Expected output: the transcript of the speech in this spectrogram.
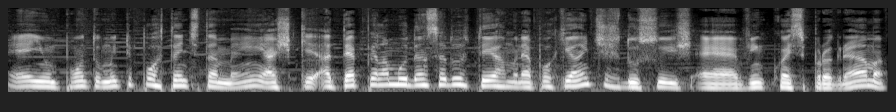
É, e um ponto muito importante também, acho que até pela mudança do termo, né? Porque antes do SUS é, vir com esse programa,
